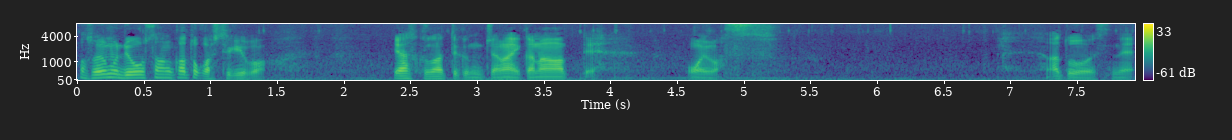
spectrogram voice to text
まあ、それも量産化とかしていけば安くなってくるんじゃないかなって思います。あとですね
